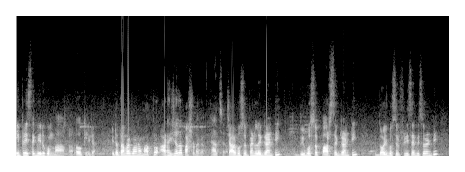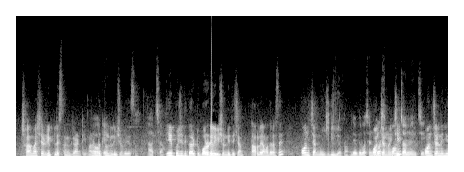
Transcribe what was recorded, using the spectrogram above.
এই প্রাইস থাকবে এরকম না আপনার। ওকে। এটা। এটা দাম রাখব আমরা মাত্র আঠাইশ হাজার পাঁচশো টাকা। আচ্ছা। চার বছর প্যানেলের গ্যারান্টি দুই বছর পার্সের গ্যারান্টি দশ বছর ফ্রি সার্ভিস ওয়ারেন্টি ছয় মাসের রিপ্লেসমেন্ট গ্যারান্টি মানে নতুন টেলিভিশন পেয়েছেন আচ্ছা। এরপর যদি কারও একটু বড় টেলিভিশন নিতে চান তাহলে আমাদের আছে পঞ্চান্ন ইঞ্চি টিভি আপনার। দেখতে পাচ্ছেন 55 ইঞ্চি? পঞ্চান্ন ইঞ্চি পঞ্চান্ন ইঞ্চি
